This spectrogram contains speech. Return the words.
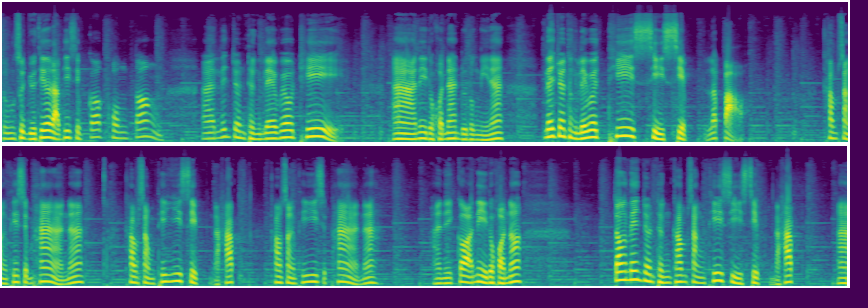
สูงสุดอยู่ที่ระดับที่ 10 ก็คงต้องอเล่นจนถึงเลเวลที่อ่านี่ทุกคนนะดูตรงนี้นะเล่นจนถึงเลเวลที่ 40แล้วเปล่า คำสั่งที่ 15 นะคำสั่งที่ 20 นะครับคำสั่งที่ 25 นะ อันนี้ก็นี่ทุกคนเนาะต้องเล่นจนถึงคำสั่งที่ 40 นะครับอ่า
